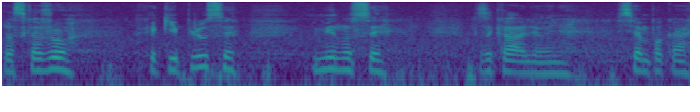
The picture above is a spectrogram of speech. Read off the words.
расскажу, какие плюсы и минусы закаливания. Всем пока.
